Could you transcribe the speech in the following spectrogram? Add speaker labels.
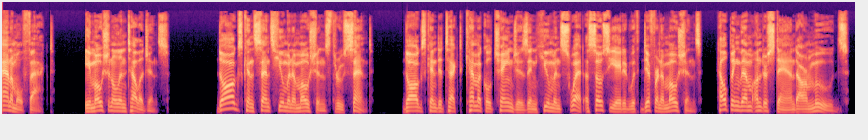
Speaker 1: Animal fact. Emotional intelligence. Dogs can sense human emotions through scent. Dogs can detect chemical changes in human sweat associated with different emotions, helping them understand our moods.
